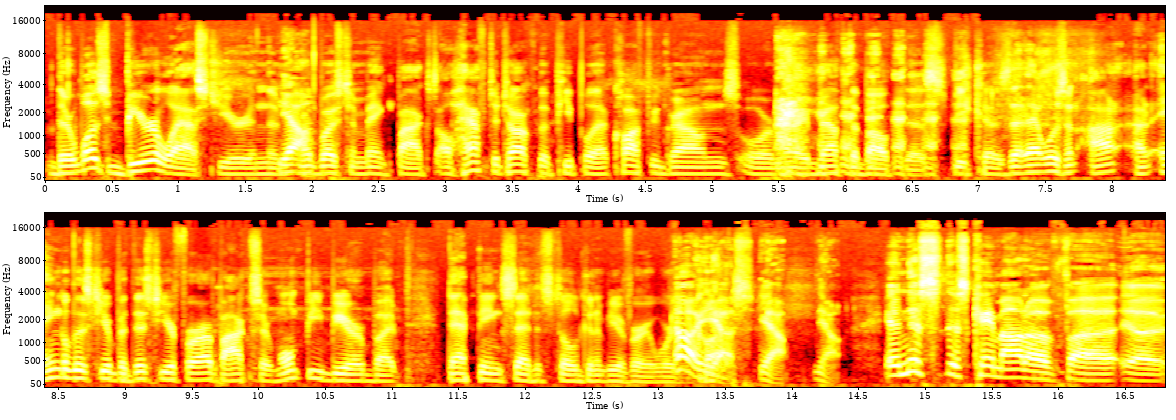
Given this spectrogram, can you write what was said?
there was beer last year in the Yeah. Northwestern Bank box. I'll have to talk to the people at Coffee Grounds or Mary Beth about this because that, that was an, an angle this year, but this year for our box there won't be beer. But that being said, it's still going to be a very worthy Oh yes, yeah, yeah. And this this came out of uh, uh,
